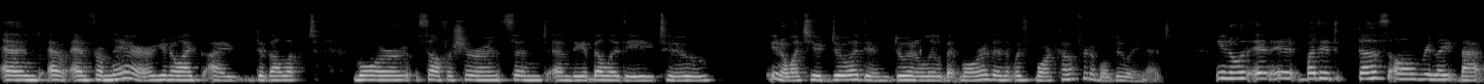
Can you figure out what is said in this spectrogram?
and and from there you know i i developed more self-assurance and and the ability to you know once you do it and do it a little bit more then it was more comfortable doing it. You know it, it but it does all relate back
